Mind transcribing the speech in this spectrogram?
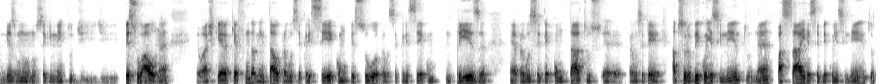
mesmo no, no segmento de, de, pessoal, né? Eu acho que é, que é fundamental para você crescer como pessoa, para você crescer como empresa, né? para você ter contatos, é, para você ter absorver conhecimento, né? Passar e receber conhecimento.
